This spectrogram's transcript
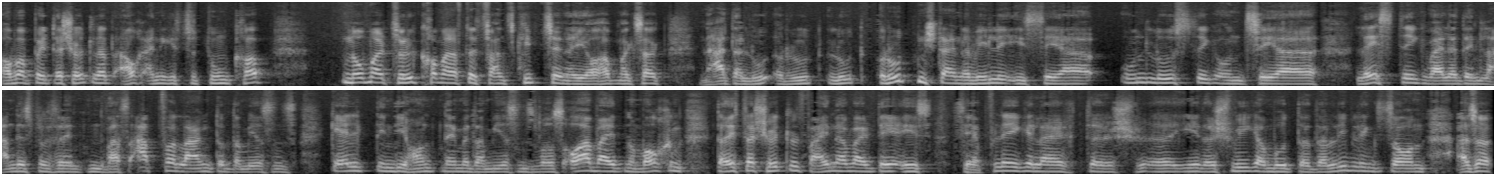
Aber Peter Schöttl hat auch einiges zu tun gehabt. Nochmal zurückkommen auf das 2017er Jahr, hat man gesagt, na, der Lu- Ru- Lu- Rutensteiner Wille ist sehr unlustig und sehr lästig, weil er den Landespräsidenten was abverlangt und da müssen sie Geld in die Hand nehmen, da müssen sie was arbeiten und machen. Da ist der Schüttel feiner, weil der ist sehr pflegeleicht, äh, jeder Schwiegermutter der Lieblingssohn. Also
